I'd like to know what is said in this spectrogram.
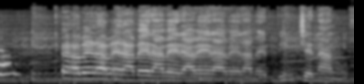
no. A ver, a ver, a ver, a ver, a ver, a ver, a ver, pinche enanos.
